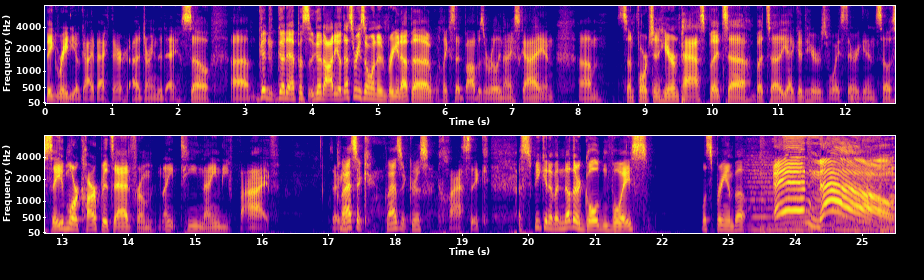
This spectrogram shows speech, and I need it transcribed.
big radio guy back there during the day. So good good episode, good audio. That's the reason I wanted to bring it up. like I said, Bob was a really nice guy, and um, it's unfortunate here hear him pass, but uh, but uh, yeah, good to hear his voice there again. So save more carpets ad from 1995. Classic, classic, Chris. Classic. Uh, speaking of another golden voice, let's bring in Bo. And now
